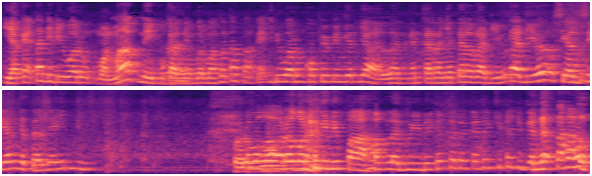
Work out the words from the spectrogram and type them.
ya kayak tadi di warung, mohon maaf nih bukan yang bermaksud apa, kayak di warung kopi pinggir jalan kan karena nyetel radio, radio siang-siang nyetelnya ini. Apakah orang-orang ini paham lagu ini kan kadang-kadang kita juga nggak tahu.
